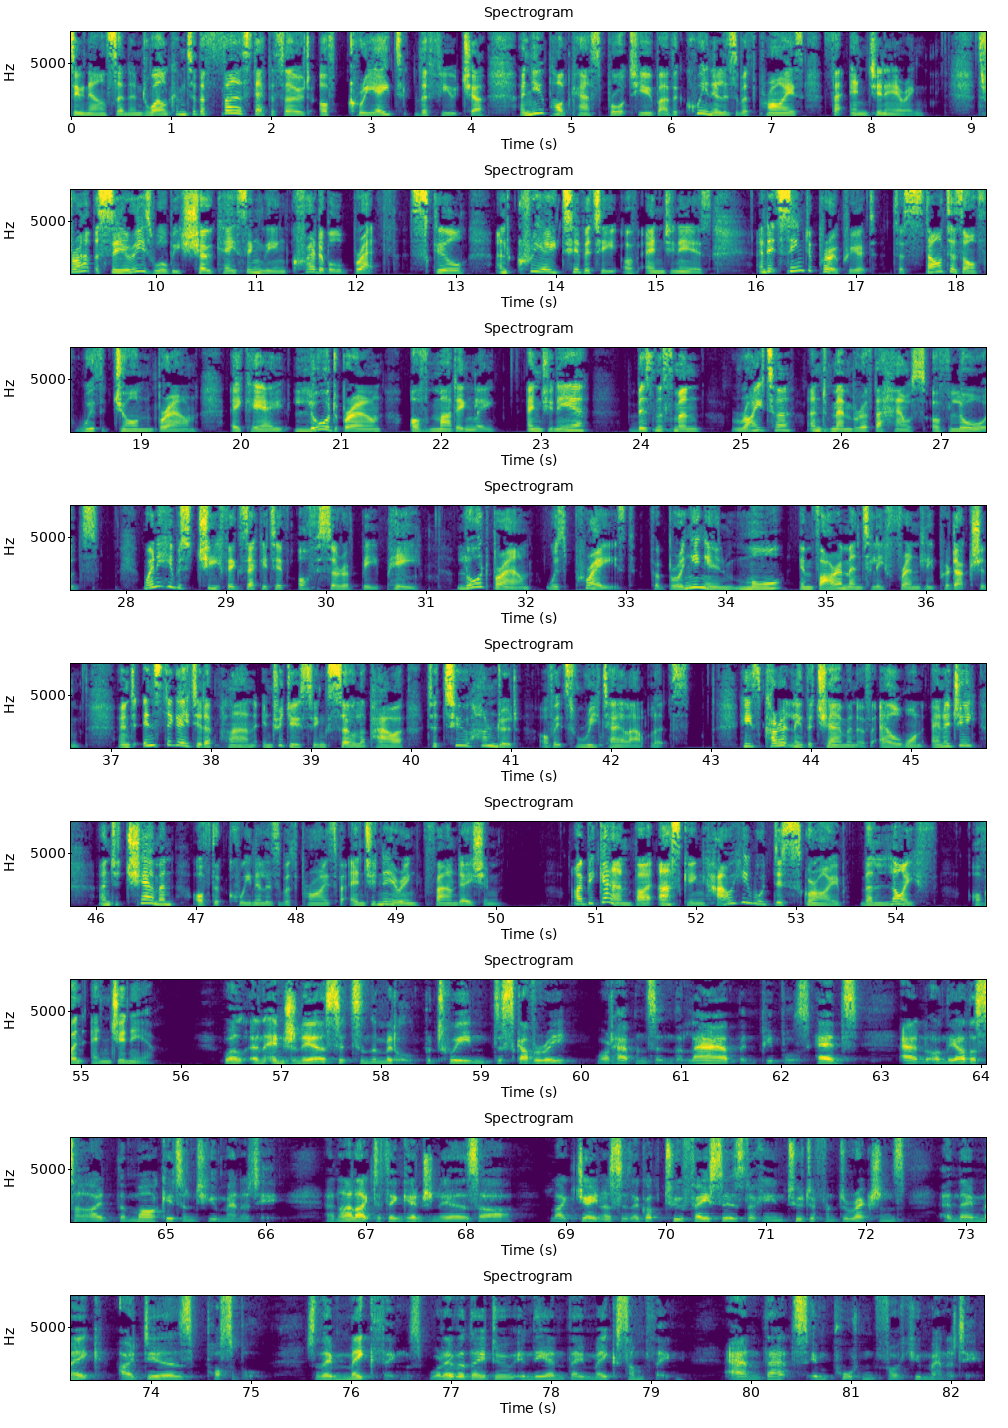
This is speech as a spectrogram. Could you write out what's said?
Sue Nelson, and welcome to the first episode of Create the Future, a new podcast brought to you by the Queen Elizabeth Prize for Engineering. Throughout the series, we'll be showcasing the incredible breadth, skill, and creativity of engineers. And it seemed appropriate to start us off with John Browne, aka Lord Browne of Madingley, engineer, businessman, writer, and member of the House of Lords. When he was Chief Executive Officer of BP, Lord Browne was praised for bringing in more environmentally friendly production and instigated a plan introducing solar power to 200 of its retail outlets. He's currently the chairman of L1 Energy and chairman of the Queen Elizabeth Prize for Engineering Foundation. I began by asking how he would describe the life of an engineer. Well, an engineer sits in the middle between discovery, what happens in the lab, in people's heads, and on the other side, the market and humanity. And I like to think engineers are like Janus, so they've got two faces looking in two different directions, and they make ideas possible. So they make things. Whatever they do, in the end, they make something. And that's important for humanity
